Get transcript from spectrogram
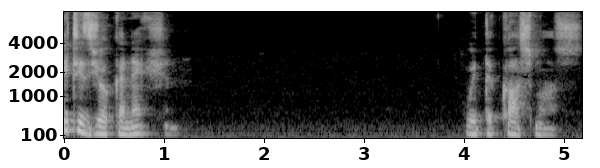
It is your connection with the cosmos.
